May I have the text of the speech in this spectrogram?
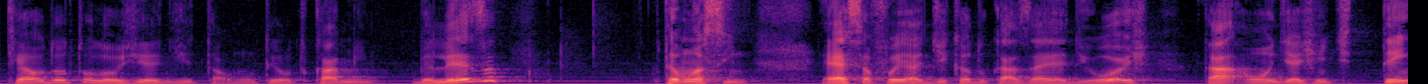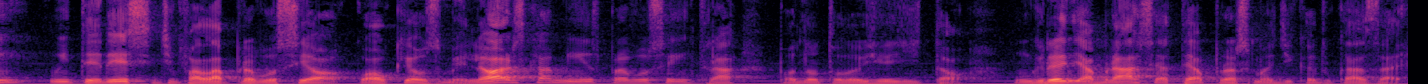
que é a odontologia digital, não tem outro caminho, beleza? Então, assim, essa foi a dica do Casaia de hoje, tá? Onde a gente tem o interesse de falar para você, ó, qual que é os melhores caminhos para você entrar para odontologia digital. Um grande abraço e até a próxima dica do Casaia.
